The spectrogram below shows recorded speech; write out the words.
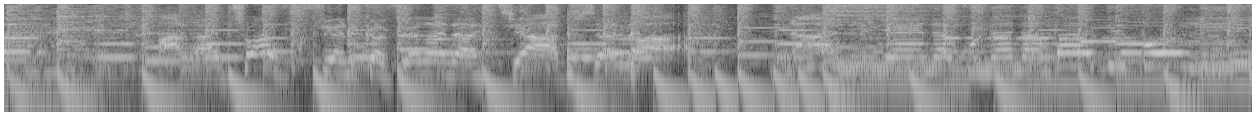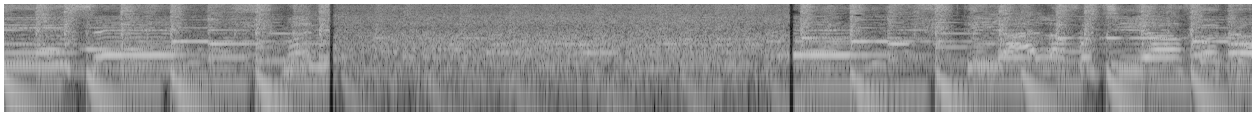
agnatsazoko fianaka vyagnanahy jiabzala naninenakonanambady pôlisy fkffaka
